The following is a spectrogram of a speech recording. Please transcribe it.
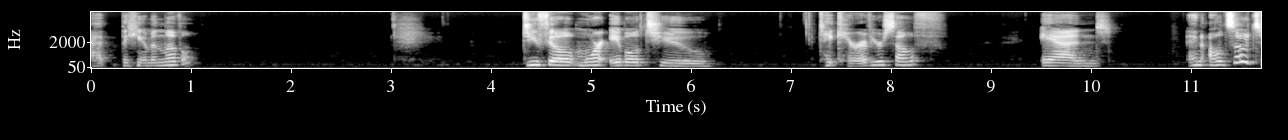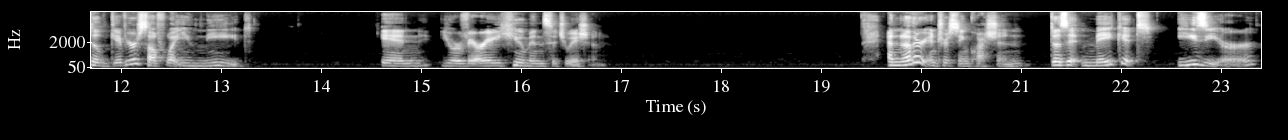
at the human level? Do you feel more able to take care of yourself and and also to give yourself what you need in your very human situation? Another interesting question, does it make it easier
